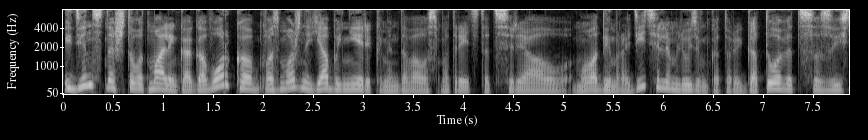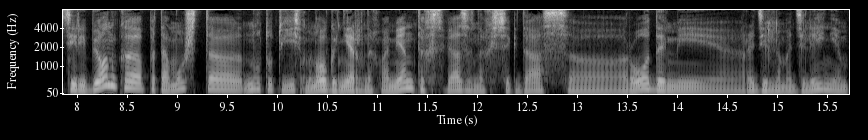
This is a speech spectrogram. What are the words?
Единственное, что вот маленькая оговорка, возможно, я бы не рекомендовала смотреть этот сериал молодым родителям, людям, которые готовятся завести ребенка, потому что, ну, тут есть много нервных моментов, связанных всегда с э, родами, родильным отделением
